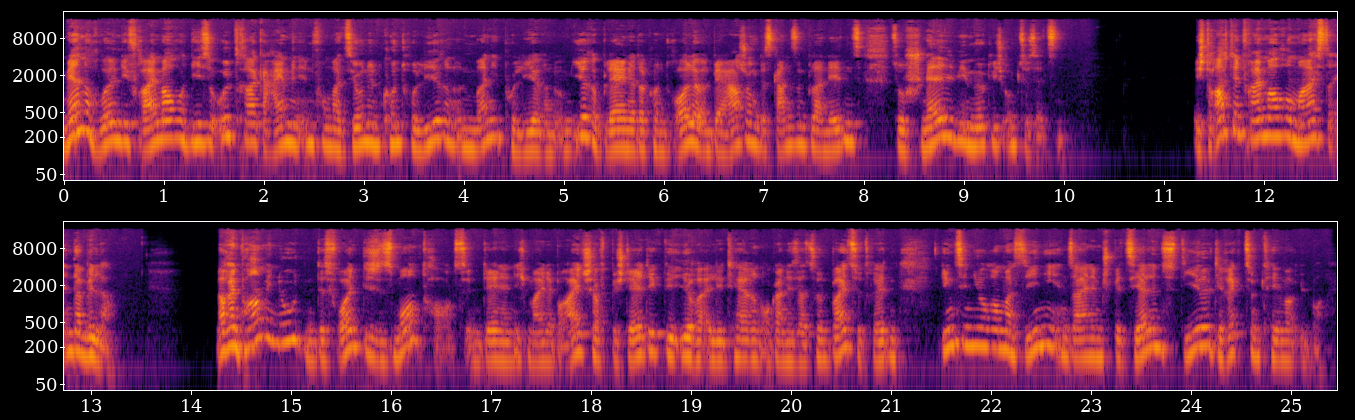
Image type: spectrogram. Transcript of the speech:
Mehr noch wollen die Freimaurer diese ultrageheimen Informationen kontrollieren und manipulieren, um ihre Pläne der Kontrolle und Beherrschung des ganzen Planetens so schnell wie möglich umzusetzen. Ich traf den Freimaurermeister in der Villa. Nach ein paar Minuten des freundlichen Smalltalks, in denen ich meine Bereitschaft bestätigte, ihrer elitären Organisation beizutreten, ging Signora Massini in seinem speziellen Stil direkt zum Thema über –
